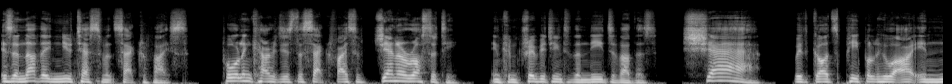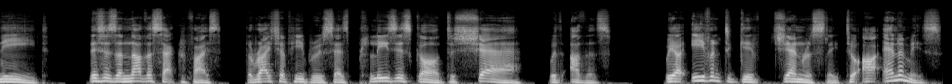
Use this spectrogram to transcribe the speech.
is another New Testament sacrifice. Paul encourages the sacrifice of generosity in contributing to the needs of others. Share with God's people who are in need. This is another sacrifice. The writer of Hebrews says pleases God to share with others. We are even to give generously to our enemies.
